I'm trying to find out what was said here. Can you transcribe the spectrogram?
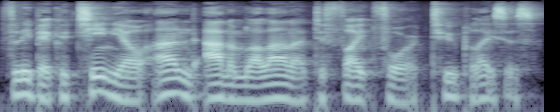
Philippe Coutinho, and Adam Lallana to fight for two places.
